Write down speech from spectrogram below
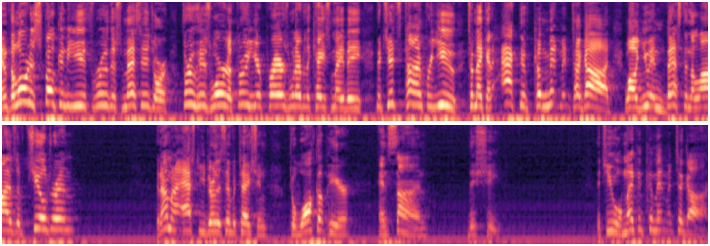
And if the Lord has spoken to you through this message or through His Word or through your prayers, whatever the case may be, that it's time for you to make an active commitment to God while you invest in the lives of children, then I'm going to ask you during this invitation to walk up here and sign this sheet. That you will make a commitment to God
